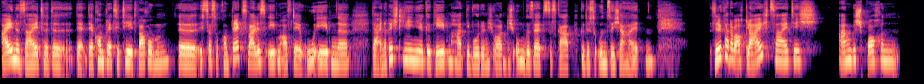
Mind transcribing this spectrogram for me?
eine Seite de, der, der Komplexität. Warum äh, ist das so komplex? Weil es eben auf der EU-Ebene da eine Richtlinie gegeben hat, die wurde nicht ordentlich umgesetzt. Es gab gewisse Unsicherheiten. Silke hat aber auch gleichzeitig angesprochen,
